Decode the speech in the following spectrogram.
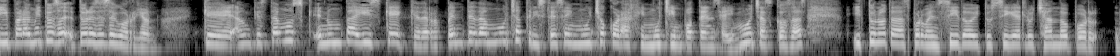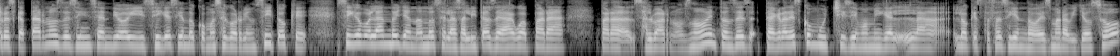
Y para mí tú, eres ese gorrión, que aunque estamos en un país que, que, de repente da mucha tristeza y mucho coraje y mucha impotencia y muchas cosas, y tú no te das por vencido y tú sigues luchando por rescatarnos de ese incendio y sigues siendo como ese gorrioncito que sigue volando y llenándose las alitas de agua para, para salvarnos, ¿no? Entonces te agradezco muchísimo, Miguel, la, lo que estás haciendo es maravilloso.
